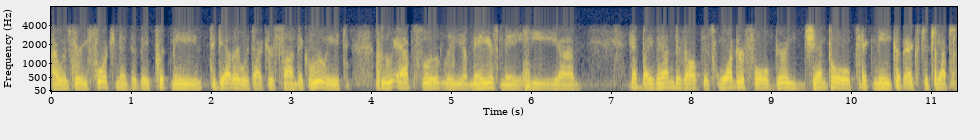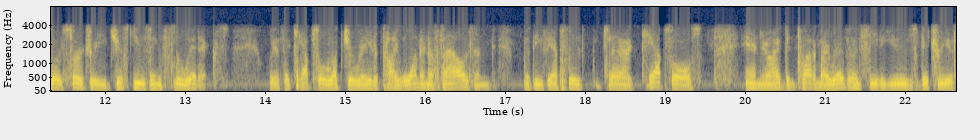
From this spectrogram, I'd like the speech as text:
I was very fortunate that they put me together with Dr. Sanduk Ruit, who absolutely amazed me. He uh, had by then developed this wonderful, very gentle technique of extracapsular surgery just using fluidics with a capsule rupture rate of probably one in a thousand with these absolute uh, capsules. And, you know, I've been taught in my residency to use vitreous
